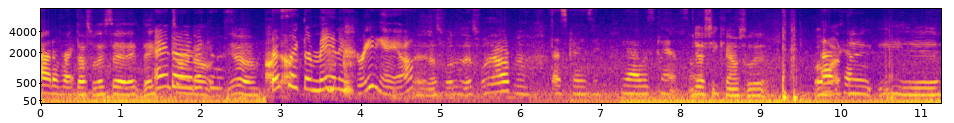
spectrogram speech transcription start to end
out of rice? That's what they said. They, they Ain't turned that ridiculous? out. Yeah. Oh, that's like their main ingredient, y'all. Yeah, that's what that's what happened. That's crazy. Yeah, it was canceled. Yeah, she canceled it. But my Okay. thing is,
